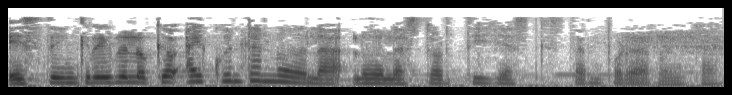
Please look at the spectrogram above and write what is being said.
Está increíble lo que... Ay, cuentan lo de, la, lo de las tortillas que están por arrancar.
